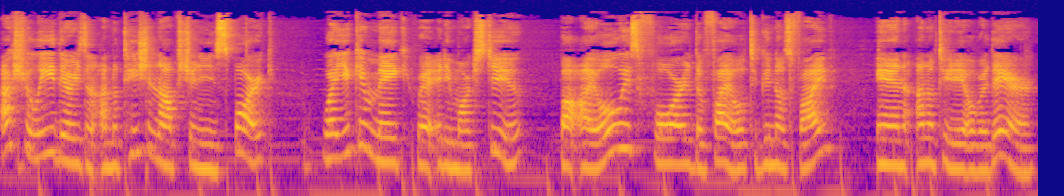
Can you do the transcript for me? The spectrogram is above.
Actually, there is an annotation option in Spark where you can make red edit marks too, but I always forward the file to GoodNotes 5 and annotate it over there.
